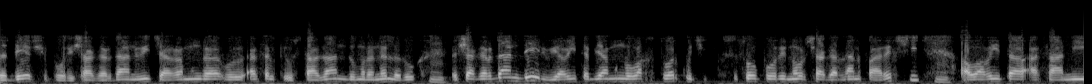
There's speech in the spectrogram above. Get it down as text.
د ډیر شپوري شاګردان وی چې هغه موږ اصل کې استادان دومره نه لرو شاګردان ډیر وی هغه ته بیا موږ وخت ورکو چې سو پوري نور شاګردان فارغ شي او هغه ته اساني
